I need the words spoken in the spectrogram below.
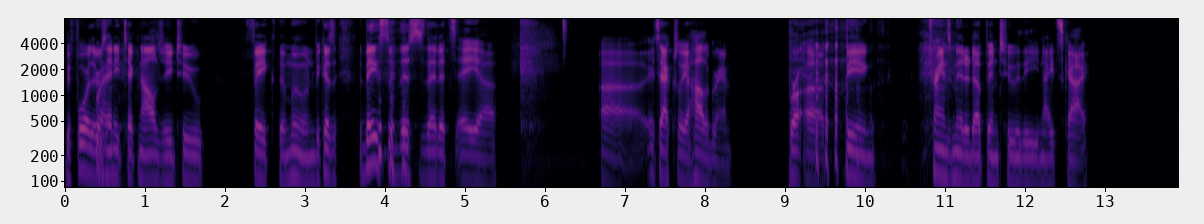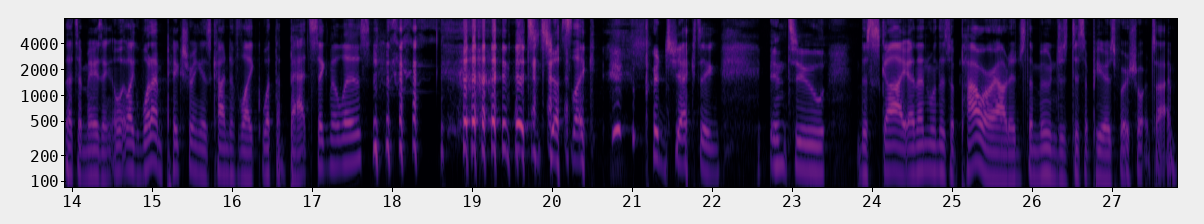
before there was Right. any technology to fake the moon because the base of this is that it's a uh, uh, it's actually a hologram uh, being transmitted up into the night sky. That's amazing. Like what I'm picturing is kind of like what the bat signal is. and it's just like projecting into the sky and then when there's a power outage the moon just disappears for a short time.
